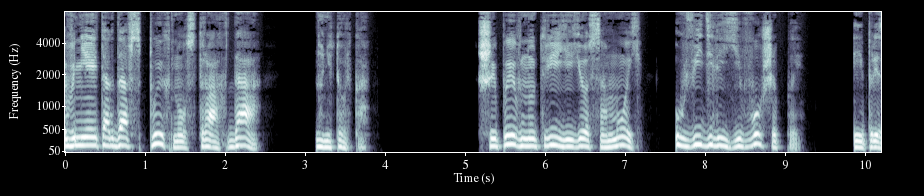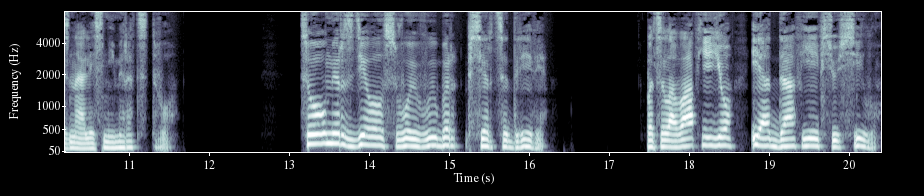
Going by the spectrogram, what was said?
В ней тогда вспыхнул страх, да, но не только. Шипы внутри ее самой увидели его шипы и признали с ними родство. Солмер сделал свой выбор в сердце древе, поцеловав ее и отдав ей всю силу.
